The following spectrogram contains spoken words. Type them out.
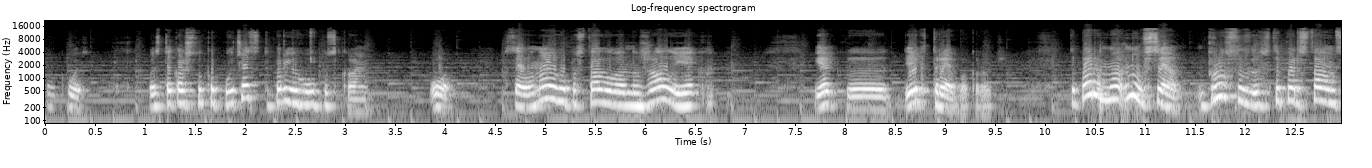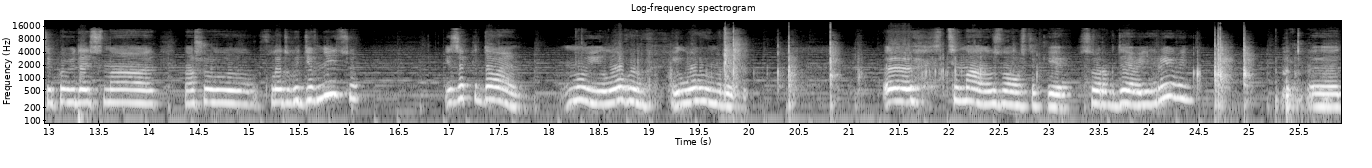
Так, ось. Ось така штука виходить, тепер його опускаємо. О, все, вона його поставила на жало як, як, е, як треба, коротше. Тепер ну все, просто тепер ставимо цей повідець на нашу флет-годівницю і закидаємо. Ну і ловимо і ловим рибу. Е, ціна, ну знову ж таки, 49 гривень. Е,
